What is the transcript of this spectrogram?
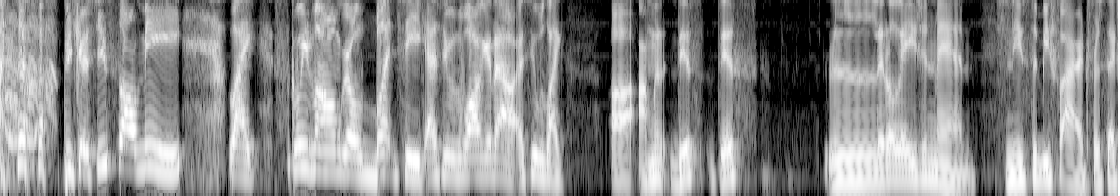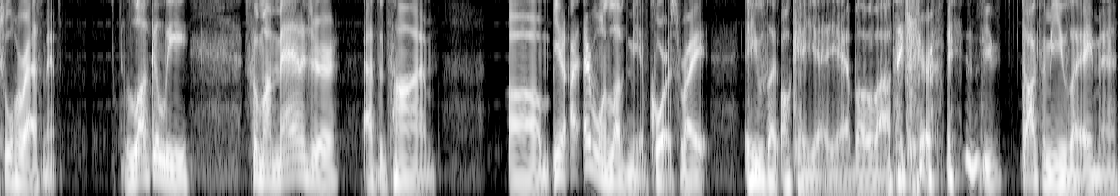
because she saw me like squeeze my homegirl's butt cheek as she was walking out, and she was like, uh, "I'm gonna this this little Asian man needs to be fired for sexual harassment." Luckily, so my manager at the time, um, you know, everyone loved me, of course, right? He was like, "Okay, yeah, yeah, blah blah blah, I'll take care of it." he talked to me. He was like, "Hey, man,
